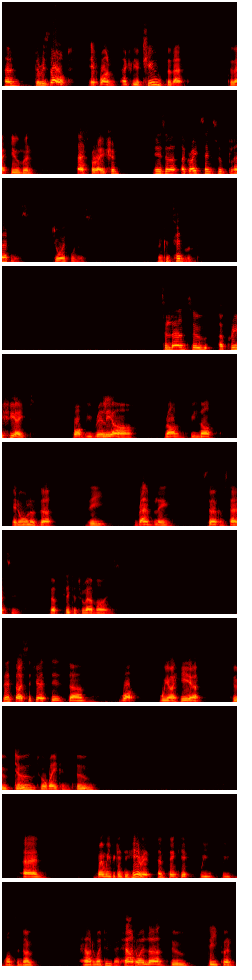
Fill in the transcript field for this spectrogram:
and the result, if one actually attunes to that, to that human aspiration, is a, a great sense of gladness, joyfulness, and contentment. To learn to appreciate what we really are rather than to be lost in all of the, the rambling circumstances that flitter through our minds. This, I suggest, is um, what we are here to do, to awaken to. And when we begin to hear it and think it, we, we want to know how do I do that? How do I learn to deepen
